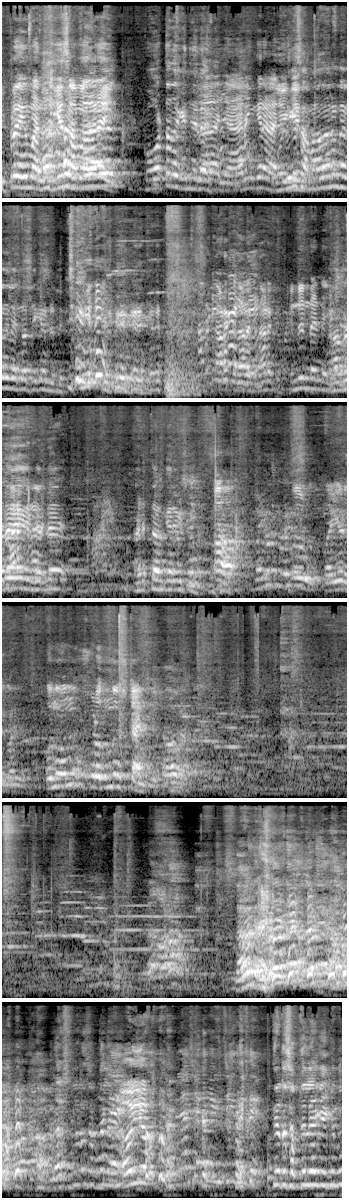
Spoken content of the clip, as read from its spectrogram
ഇപ്പഴും മനസ്സിലേക്ക് സമാധാനമായി കോട്ട തികഞ്ഞല്ലേ. ഞാനിങ്ങനെ ആലോചിക്കും സമാധാനം ഉണ്ടായിരുന്നില്ല എന്നെ കണ്ടിട്ട്. നടക്ക് നടക്ക് അവിടെ അടുത്ത ആൾക്കാരെ വിട്ടു. ഒന്ന് ഒന്ന് ഇവിടെ ഒന്ന് സ്റ്റാൻഡ് ചെയ്യും. അയ്യോ. ശബ്ദത്തിലേക്ക് കേൾക്കുന്നു.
